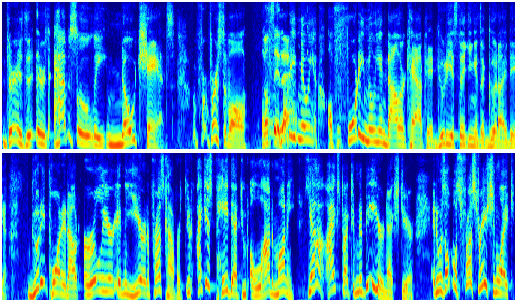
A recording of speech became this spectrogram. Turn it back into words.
there is there's absolutely no chance. F- first of all, don't say that. Million, a forty million dollar cap hit. Goody is thinking is a good idea. Goody pointed out earlier in the year at a press conference, dude. I just paid that dude a lot of money. Yeah, I expect him to be here next year. And it was almost frustration. Like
